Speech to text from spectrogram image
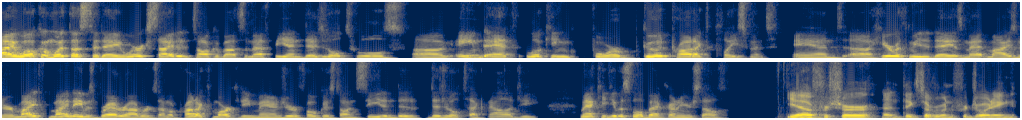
Hi, welcome with us today. We're excited to talk about some FBN digital tools uh, aimed at looking for good product placement. And uh, here with me today is Matt Meisner. My, my name is Brad Roberts. I'm a product marketing manager focused on seed and di- digital technology. Matt, can you give us a little background on yourself? Yeah, for sure. And thanks everyone for joining.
